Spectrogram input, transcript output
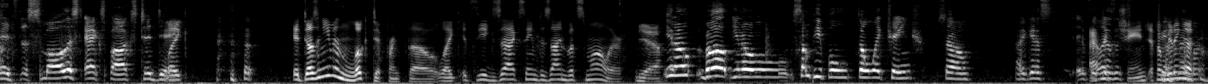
It's the smallest Xbox to date. Like, it doesn't even look different though. Like, it's the exact same design but smaller. Yeah. you know, well, you know, some people don't like change, so I guess if it I like doesn't change. If I'm getting that a, much-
